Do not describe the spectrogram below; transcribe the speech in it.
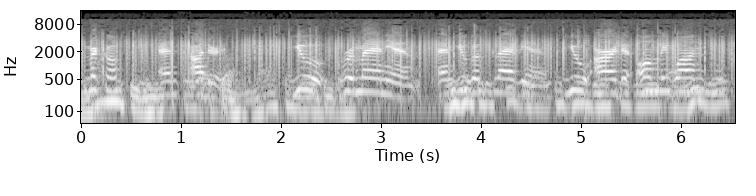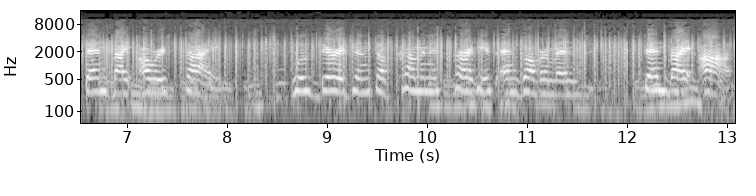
Smrkovský, and others. You, Romanians and Yugoslavians, you are the only ones who stand by our side, whose dirigents of communist parties and governments stand by us,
